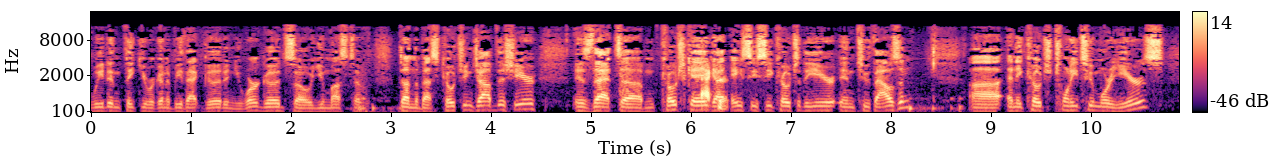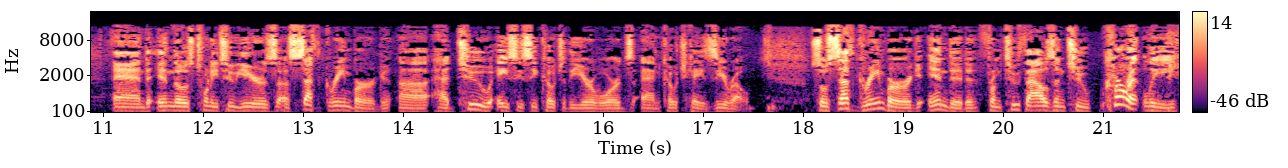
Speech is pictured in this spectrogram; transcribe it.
we didn't think you were going to be that good and you were good, so you must have done the best coaching job this year. Is that um, Coach K got ACC Coach of the Year in 2000, uh, and he coached 22 more years. And in those 22 years, uh, Seth Greenberg uh, had two ACC Coach of the Year awards and Coach K zero. So Seth Greenberg ended from 2000 to currently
